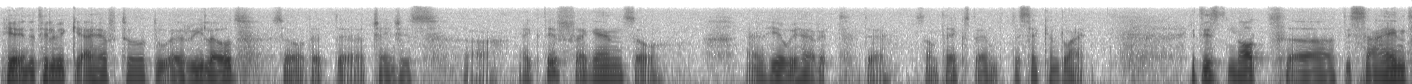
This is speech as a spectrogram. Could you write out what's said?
Here in the TiddlyWiki I have to do a reload so that the changes are active again. So and here we have it the some text and the second line it is not uh, designed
